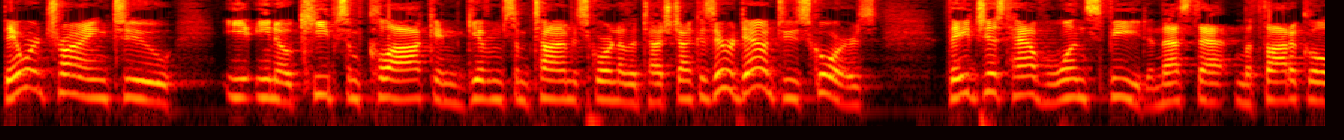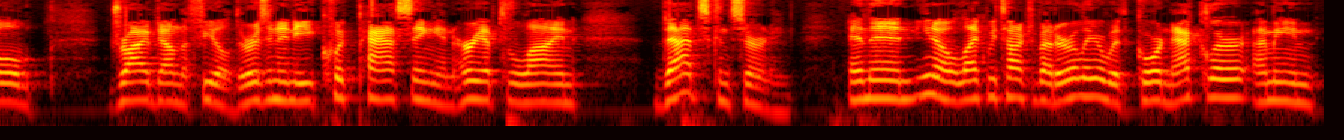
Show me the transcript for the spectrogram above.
They weren't trying to, you know, keep some clock and give them some time to score another touchdown because they were down two scores they just have one speed, and that's that methodical drive down the field. There isn't any quick passing and hurry up to the line. That's concerning. And then, you know, like we talked about earlier with Gordon Ekeler, I mean,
